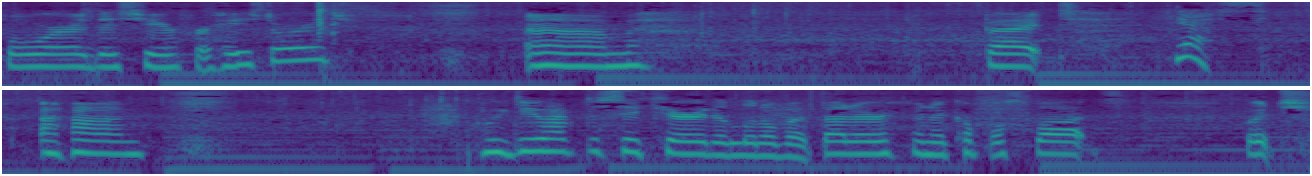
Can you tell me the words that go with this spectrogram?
for this year for hay storage. Um, but yes, um, we do have to secure it a little bit better in a couple spots, which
